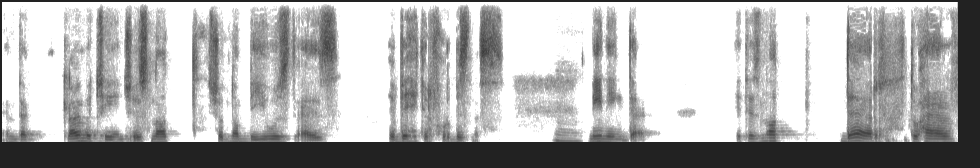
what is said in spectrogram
and the climate change is not should not be used as a vehicle for business, mm. meaning that it is not there to have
